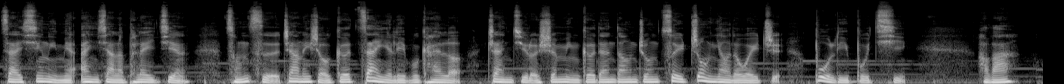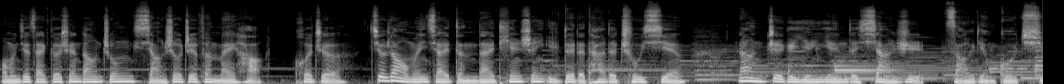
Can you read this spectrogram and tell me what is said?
在心里面按下了 play 键，从此这样的一首歌再也离不开了，占据了生命歌单当中最重要的位置，不离不弃。好吧，我们就在歌声当中享受这份美好，或者就让我们一起来等待天生一对的他的出现，让这个炎炎的夏日早一点过去。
